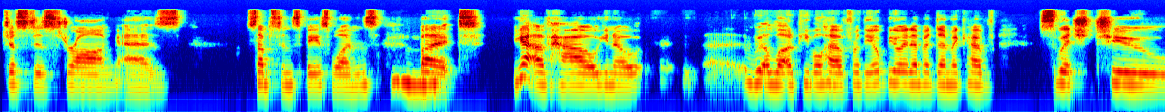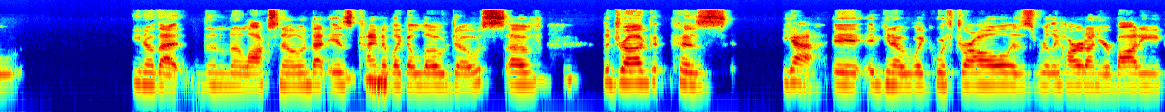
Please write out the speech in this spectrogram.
just as strong as substance-based ones mm-hmm. but yeah of how you know uh, a lot of people have for the opioid epidemic have switched to you know that the naloxone that is kind mm-hmm. of like a low dose of mm-hmm. the drug because yeah it, it, you know like withdrawal is really hard on your body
